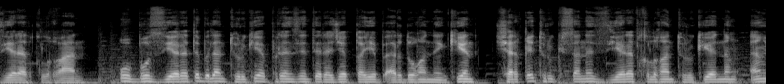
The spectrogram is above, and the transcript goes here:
ziyorat qilgan. U bu ziyorati bilan turkiya prezidenti rajab toyib erdo'g'andan keyin sharqiy turkistonni ziyorat qilgan turkiyaning eng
